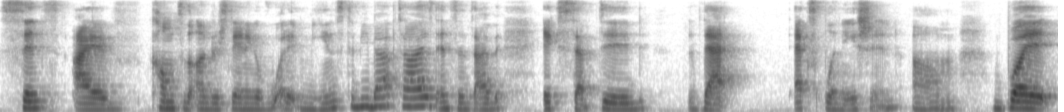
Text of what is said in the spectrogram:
since I've come to the understanding of what it means to be baptized and since I've accepted that explanation. Um, but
